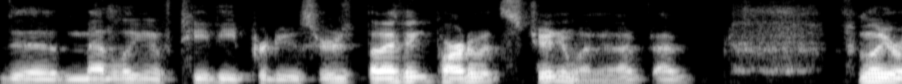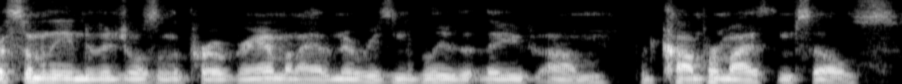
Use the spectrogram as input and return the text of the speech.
the meddling of TV producers, but I think part of it's genuine. And i am familiar with some of the individuals in the program, and I have no reason to believe that they um, would compromise themselves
